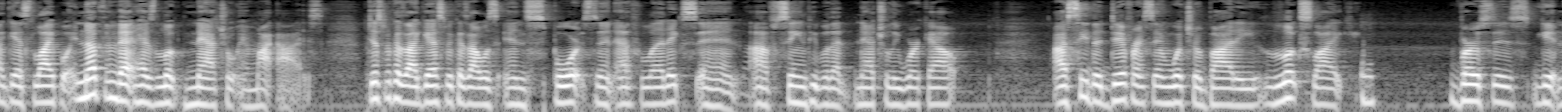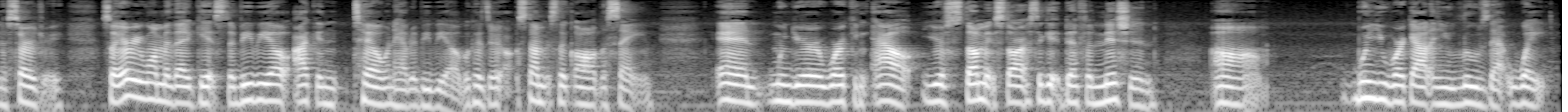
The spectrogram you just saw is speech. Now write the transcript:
I guess, lipo, nothing that has looked natural in my eyes. Just because I guess because I was in sports and athletics and I've seen people that naturally work out, I see the difference in what your body looks like versus getting a surgery. So every woman that gets the BBL, I can tell when they have the BBL because their stomachs look all the same. And when you're working out, your stomach starts to get definition um, when you work out and you lose that weight.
